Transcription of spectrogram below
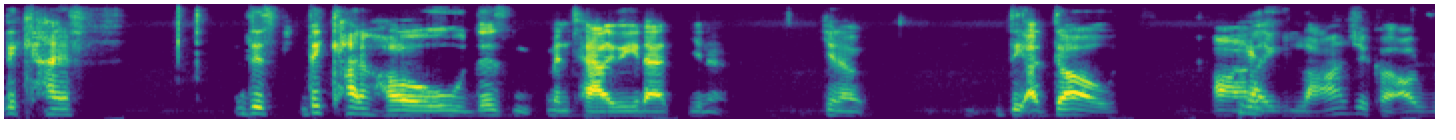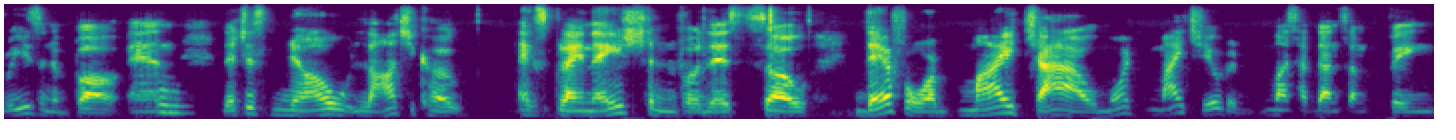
they kind of this they kind of hold this mentality that you know, you know, the adult are Yeah. like logical or reasonable, and Mm. there's just no logical explanation for this. So therefore, my child, more my children must have done something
